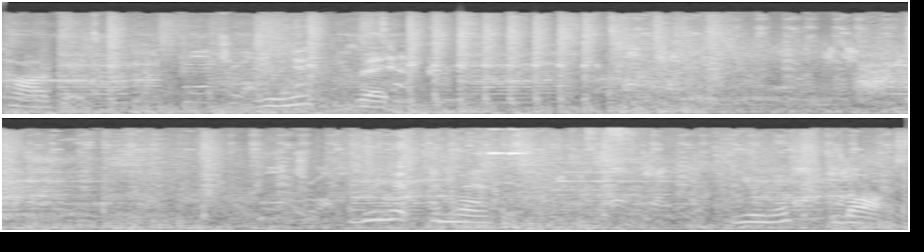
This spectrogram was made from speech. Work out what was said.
target. Unit ready. Unit promoted. Unit lost.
